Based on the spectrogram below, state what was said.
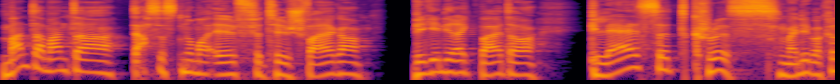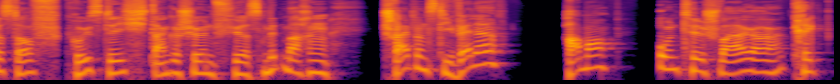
Manta Manta, das ist Nummer 11 für Till Schweiger. Wir gehen direkt weiter. Glassed Chris, mein lieber Christoph, grüß dich. Dankeschön fürs Mitmachen. Schreibt uns die Welle. Hammer. Und Till Schweiger kriegt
